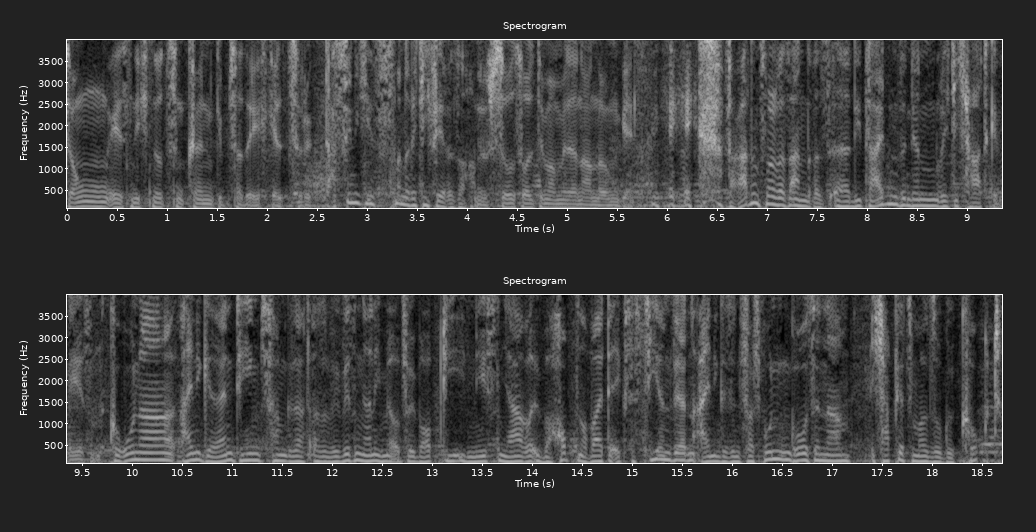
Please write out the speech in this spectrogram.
Saison es nicht nutzen können, gibt es natürlich Geld zurück. Das finde ich ist mal eine richtig faire Sache. So sollte man miteinander umgehen. Verrat uns mal was anderes. Äh, Die Zeiten sind ja nun richtig hart gewesen. Corona, einige Rennteams haben gesagt, also wir wissen gar nicht mehr, ob wir überhaupt die nächsten Jahre überhaupt noch weiter existieren werden. Einige sind verschwunden, große Namen. Ich habe jetzt mal so geguckt,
